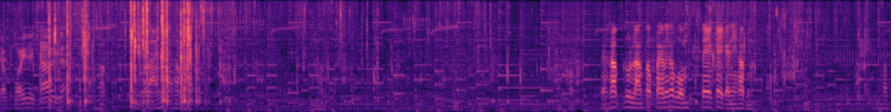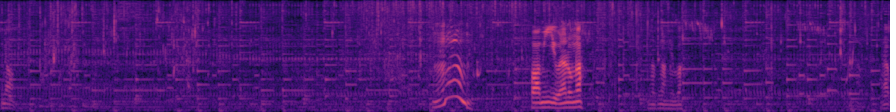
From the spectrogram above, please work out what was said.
จับหอยเลยเช้าอีกแล้วกุ้งปลาที่ไหนครับครับไปครับรุ่นหลังต่อไปแล้วครับผมเต้ใกล้กันนี่ครับนี่นี่ครับพี่น้อง อืมพอมีอยู่นะลุงเนาะครับพี่น้องเห็นปะครับ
